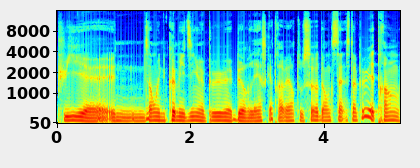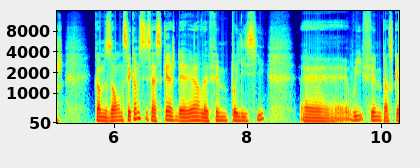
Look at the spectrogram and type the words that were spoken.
puis euh, disons, une comédie un peu burlesque à travers tout ça. Donc, c'est un peu étrange comme zone. C'est comme si ça se cache derrière le film policier. Euh, oui, film parce que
